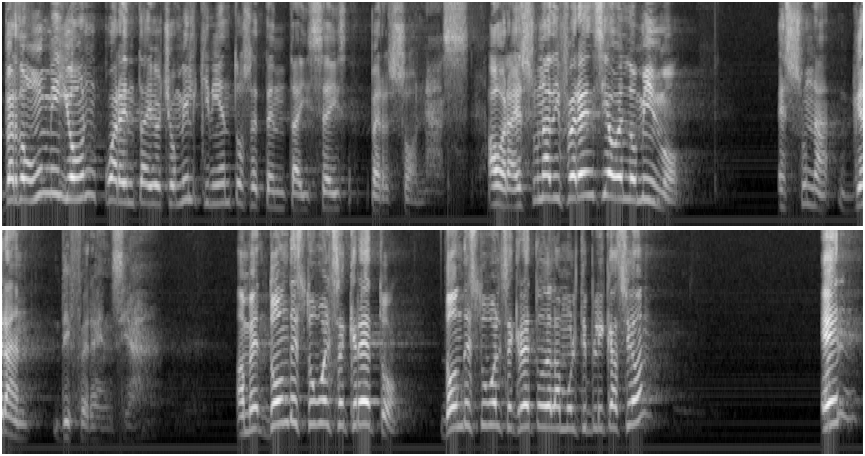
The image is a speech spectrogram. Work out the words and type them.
perdón, un millón cuarenta y ocho mil quinientos setenta y seis personas. Ahora, ¿es una diferencia o es lo mismo? Es una gran diferencia. Amén. ¿Dónde estuvo el secreto? ¿Dónde estuvo el secreto de la multiplicación? En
